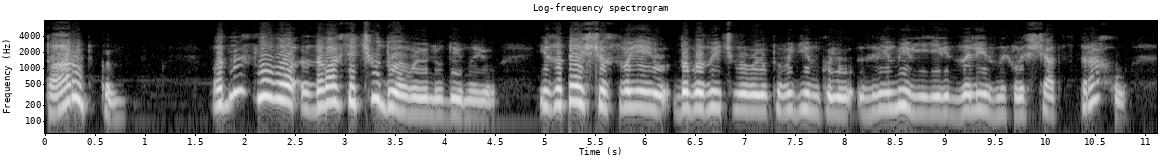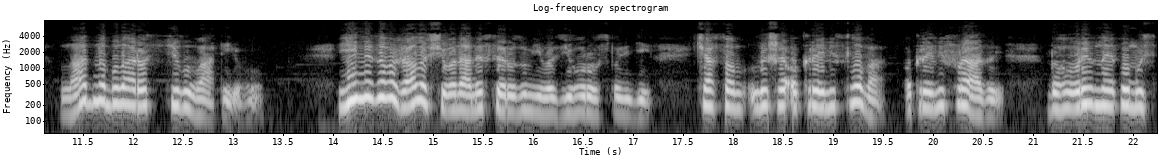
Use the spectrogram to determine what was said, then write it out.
парубком. Одне слово, здавався чудовою людиною, і за те, що своєю доброзичливою поведінкою звільнив її від залізних лищат страху, ладна була розцілувати його. Їй не заважало, що вона не все розуміла з його розповіді, часом лише окремі слова, окремі фрази, бо говорив на якомусь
